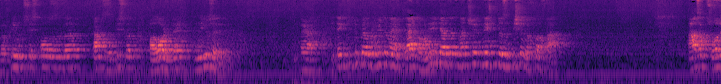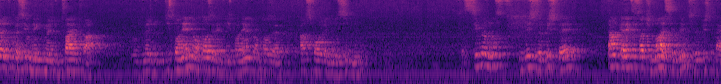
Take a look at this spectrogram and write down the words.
в Linux се използва, за да там се записват паролите на юзерите. И тъй като тук виждаме write only, идеята е значи нещо да запишем в това файл. Аз ако сложа тук символик между това и това, между изпълнението на този ред и изпълнението на този ред, аз сложа един символ, със сигурност вие ще запишете там, където се сочи моя символ, ще запишете тази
